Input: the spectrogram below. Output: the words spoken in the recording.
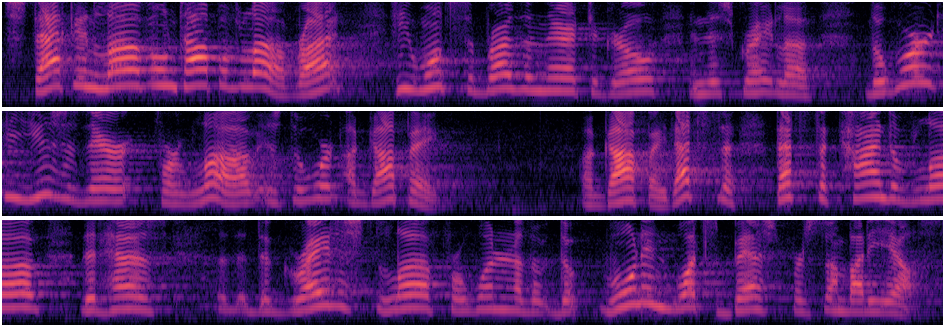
Stacking love on top of love, right? He wants the brethren there to grow in this great love. The word he uses there for love is the word agape. Agape. That's the, that's the kind of love that has the greatest love for one another, the, wanting what's best for somebody else.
